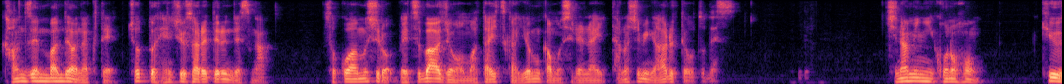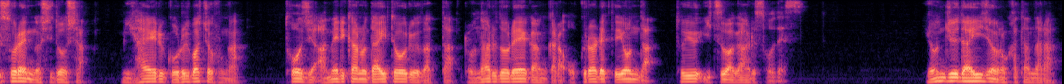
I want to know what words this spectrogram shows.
完全版ではなくてちょっと編集されてるんですが、そこはむしろ別バージョンをまたいつか読むかもしれない楽しみがあるってことです。ちなみにこの本、旧ソ連の指導者、ミハエル・ゴルバチョフが当時アメリカの大統領だったロナルド・レーガンから送られて読んだという逸話があるそうです。40代以上の方なら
